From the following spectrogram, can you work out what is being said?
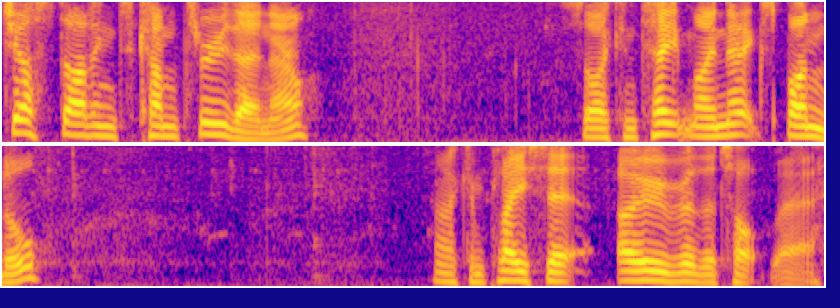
just starting to come through there now. So I can take my next bundle and I can place it over the top there.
